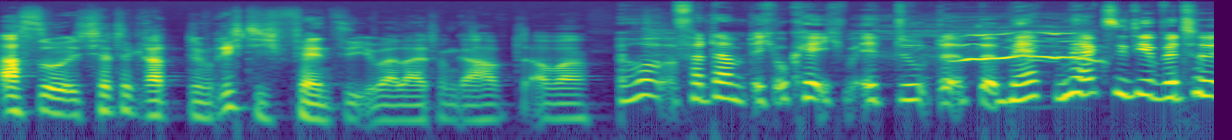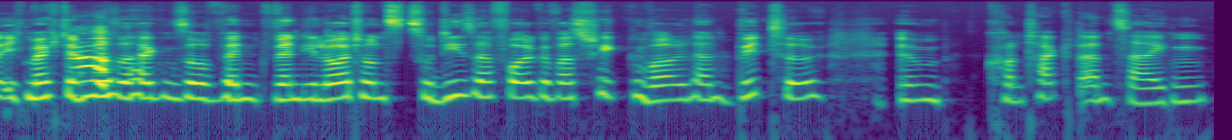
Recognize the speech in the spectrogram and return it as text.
Ach so, ich hätte gerade eine richtig fancy Überleitung gehabt, aber. Oh, verdammt, ich, okay, ich, äh, du, äh, merk, merk sie dir bitte. Ich möchte nur sagen, so, wenn, wenn die Leute uns zu dieser Folge was schicken wollen, dann bitte ähm, Kontaktanzeigen,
